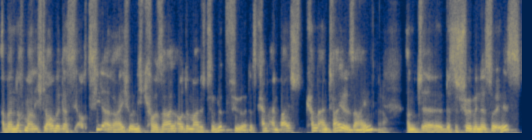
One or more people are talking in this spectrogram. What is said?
Aber nochmal, ich glaube, dass auch Zielerreichung nicht kausal automatisch zum Glück führt. Das kann ein, Beisp kann ein Teil sein. Genau. Und äh, das ist schön, wenn das so ist.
